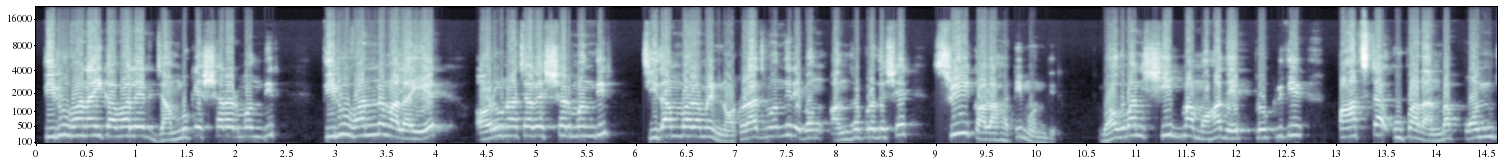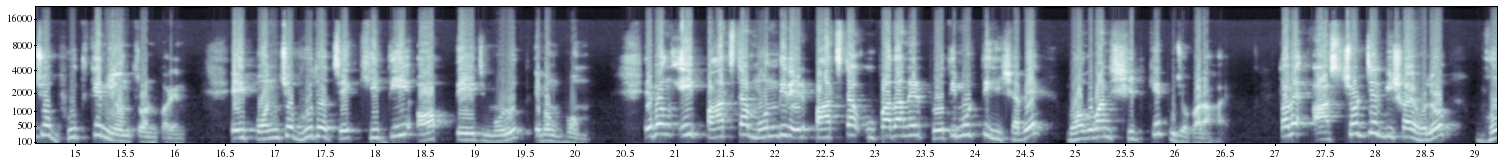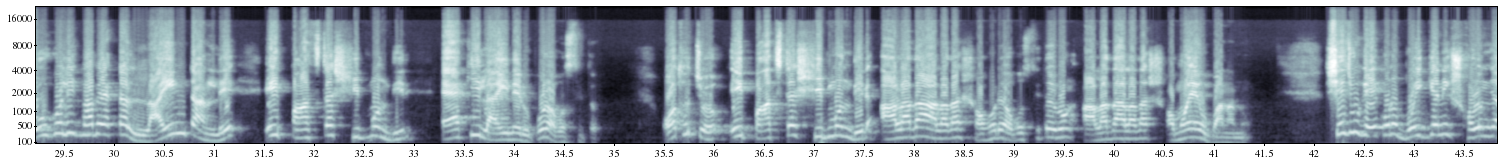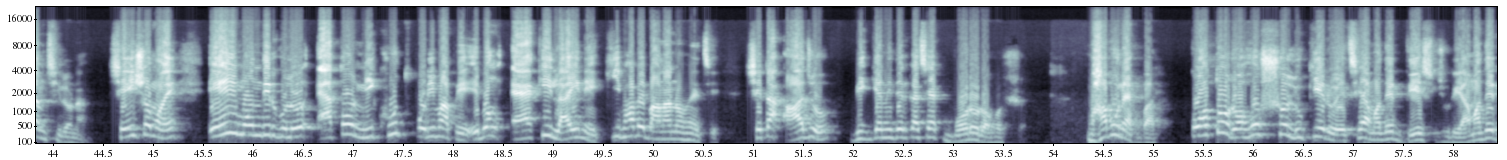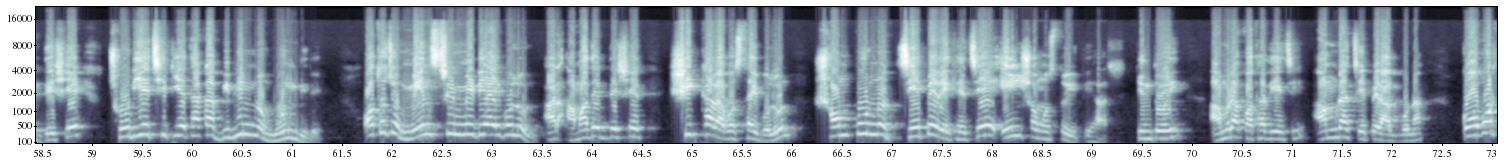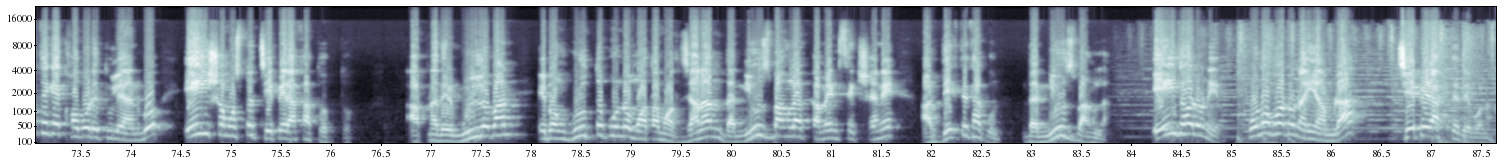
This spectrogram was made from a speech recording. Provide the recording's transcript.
তিরুভানাই কাভালের জাম্বুকেশ্বরার মন্দির, তিরুভান্নমালাইয়ের অরুণাচলেশ্বর মন্দির, চিদাম্বরমের নটরাজ মন্দির এবং অন্ধ্রপ্রদেশের শ্রী কলাহাটি মন্দির। ভগবান শিব মা মহাদেব প্রকৃতির পাঁচটা উপাদান বা পঞ্চভূতকে নিয়ন্ত্রণ করেন। এই পঞ্চভূত হচ্ছে ক্ষিতি, অপ, তেজ মরুত এবং বোম। এবং এই পাঁচটা মন্দিরের পাঁচটা উপাদানের প্রতিমূর্তি হিসাবে ভগবান শিবকে পুজো করা হয়। তবে আশ্চর্যের বিষয় হলো, ভৌগোলিকভাবে একটা লাইন টানলে এই পাঁচটা শিব মন্দির একই লাইনের উপর অবস্থিত। অথচ এই পাঁচটা শিব মন্দির আলাদা আলাদা শহরে অবস্থিত এবং আলাদা আলাদা সময়েও বানানো। সে যুগে কোনো বৈজ্ঞানিক সরঞ্জাম ছিল না। সেই সময় এই মন্দিরগুলো এত নিখুঁত পরিমাপে এবং একই লাইনে কীভাবে বানানো হয়েছে, সেটা আজও বিজ্ঞানীদের কাছে এক বড় রহস্য। ভাবুন একবার, কত রহস্য লুকিয়ে রয়েছে আমাদের দেশ জুড়ে, আমাদের দেশে ছড়িয়ে ছিটিয়ে থাকা বিভিন্ন মন্দিরে। অথচ মেন মিডিয়াই বলুন আর আমাদের দেশের শিক্ষা ব্যবস্থাই বলুন, সম্পূর্ণ চেপে রেখেছে এই সমস্ত ইতিহাস। কিন্তু ওই আমরা কথা দিয়েছি, আমরা চেপে রাখব না। কবর থেকে খবরে তুলে আনব, এই সমস্ত চেপে রাখা তথ্য। আপনাদের মূল্যবান এবং গুরুত্বপূর্ণ মতামত জানান দ্য নিউজ বাংলার কমেন্ট সেকশনে আর দেখতে থাকুন দ্য নিউজ বাংলা। এই ধরনের কোনো ঘটনাই আমরা চেপে রাখতে দেব না।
